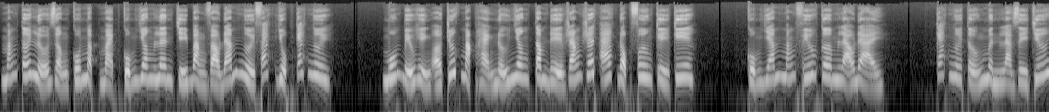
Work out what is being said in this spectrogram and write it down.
mắng tới lửa giận của mập mạp cũng dâng lên chỉ bằng vào đám người phát dục các ngươi. Muốn biểu hiện ở trước mặt hạng nữ nhân tâm địa rắn rết ác độc phương kỳ kia, cũng dám mắng phiếu cơm lão đại. Các ngươi tưởng mình là gì chứ?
